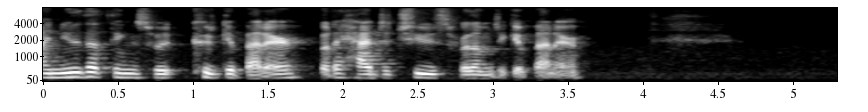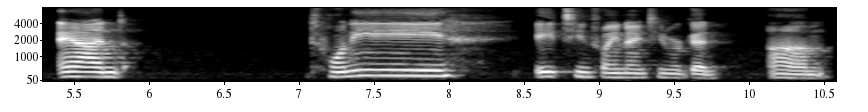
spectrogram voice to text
I knew that things would, could get better, but I had to choose for them to get better. And 2018, 2019 were good. Um,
